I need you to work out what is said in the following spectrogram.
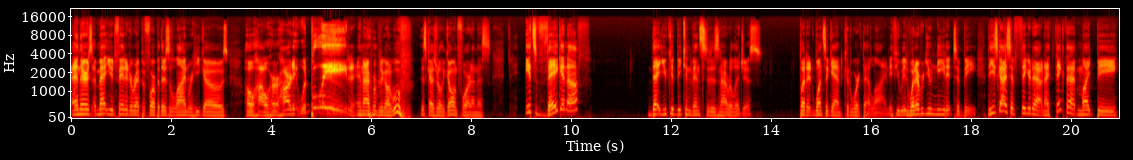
And there's Matt, you'd faded it right before, but there's a line where he goes, "Oh, how her heart it would bleed," and I remember going, "Woof, this guy's really going for it on this." It's vague enough that you could be convinced it is not religious, but it once again could work that line if you whatever you need it to be. These guys have figured out, and I think that might be.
